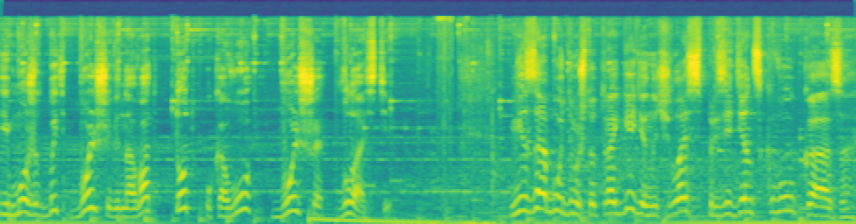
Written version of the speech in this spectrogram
и может быть больше виноват тот, у кого больше власти. Не забудем, что трагедия началась с президентского указа.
